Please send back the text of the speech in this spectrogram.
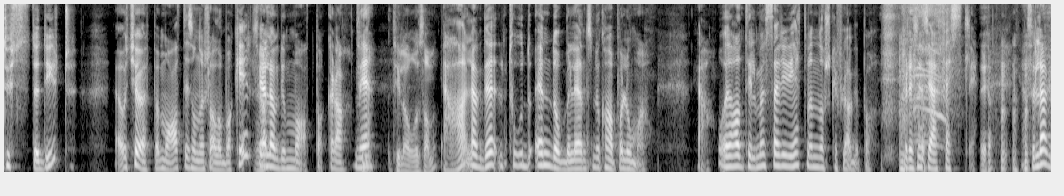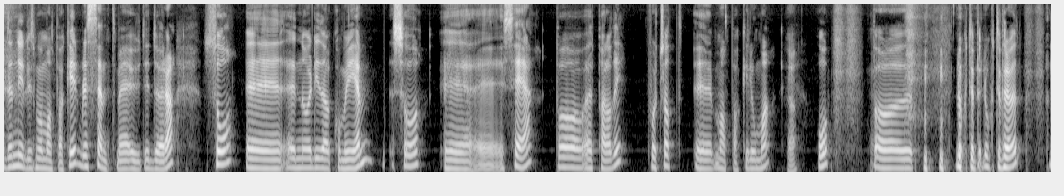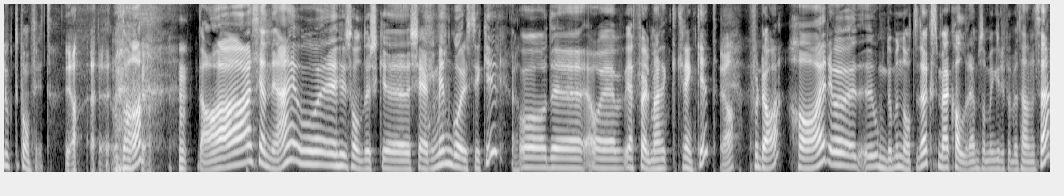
dustedyrt å kjøpe mat i sånne slalåmbakker. Så Ja. jeg lagde jo matpakker da. Med, Til alle sammen? ja, lagde to, en dobbel en som du kan ha på lomma. Ja, og jeg hadde til og med serviett med det norske flagget på. For det syns jeg er festlig. Ja. Ja, så lagde jeg nydelige små matpakker, ble sendt med ut i døra. Så, eh, når de da kommer hjem, så eh, ser jeg på et par av de fortsatt eh, matpakke i lomma. Ja. Og på lukte, lukteprøven lukter pommes frites. Ja. Og da, da kjenner jeg jo husholderske-sjelen min går i stykker. Og, det, og jeg, jeg føler meg krenket. ja. For da har ungdommen nå til dags, som jeg kaller dem som en gruppebetegnelse,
